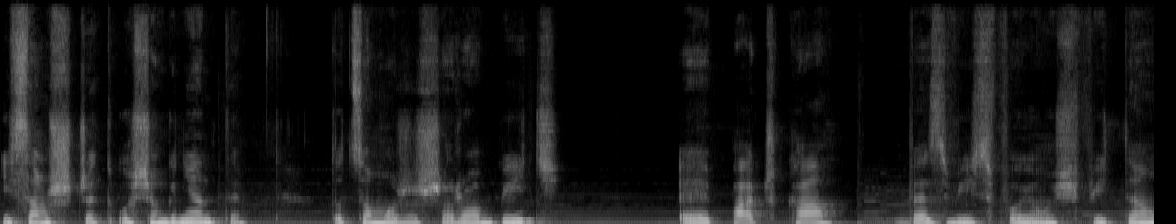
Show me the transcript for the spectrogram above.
I sam szczyt osiągnięty. To co możesz robić? Yy, paczka. Wezwij swoją świtę.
